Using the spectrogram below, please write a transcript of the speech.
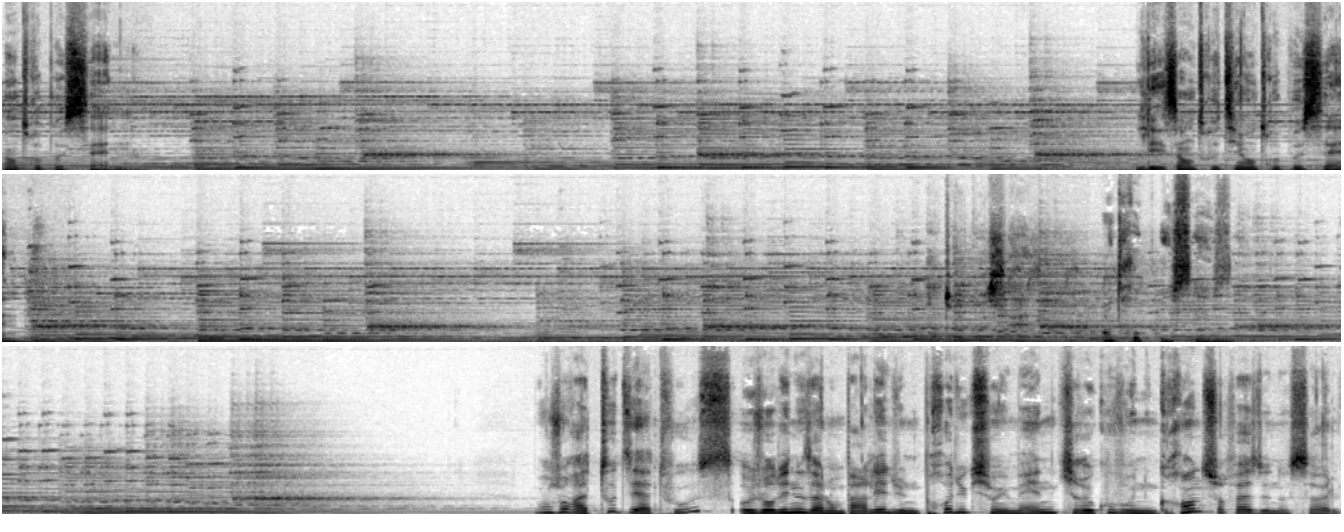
Anthropocène. Les entretiens Anthropocène. Anthropocène. Anthropocène. Bonjour à toutes et à tous. Aujourd'hui, nous allons parler d'une production humaine qui recouvre une grande surface de nos sols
